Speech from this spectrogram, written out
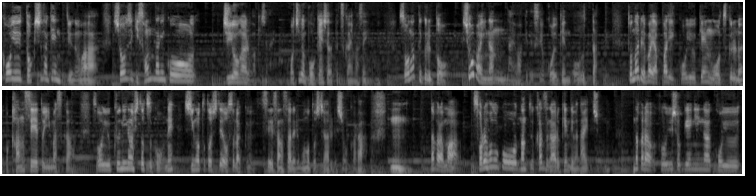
こういう特殊な件っていうのは、正直そんなにこう、需要があるわけじゃない。もちろん冒険者だって使いませんよね。そうなってくると、商売になんないわけですよ。こういう剣を打ったって。となれば、やっぱりこういう剣を作るのはやっぱ完成と言いますか、そういう国の一つこうね、仕事としておそらく生産されるものとしてあるでしょうから、うん。だからまあ、それほどこう、なんていう数がある剣ではないでしょうね。だから、こういう処刑人がこういう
